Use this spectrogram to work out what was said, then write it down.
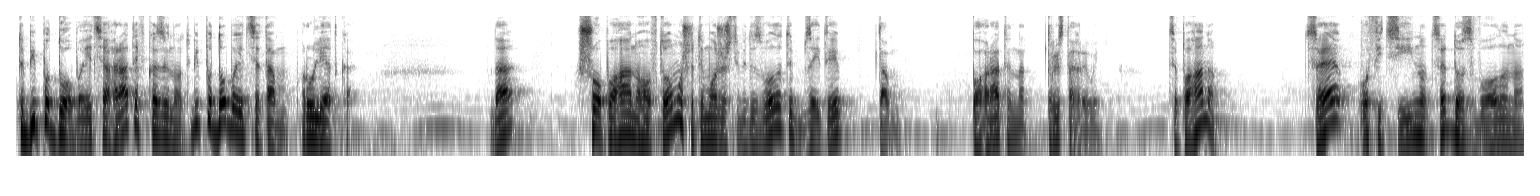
тобі подобається грати в казино, тобі подобається там рулетка. Да? Що поганого в тому, що ти можеш собі дозволити зайти там, пограти на 300 гривень? Це погано? Це офіційно, це дозволено,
